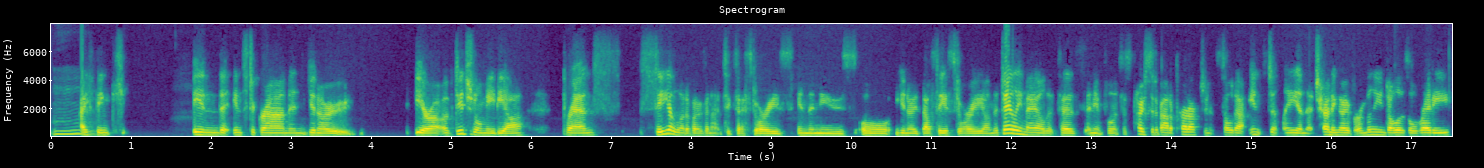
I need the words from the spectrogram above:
Mm. I think in the Instagram and you know era of digital media, brands see a lot of overnight success stories in the news, or you know they'll see a story on the Daily Mail that says an influencer's posted about a product and it's sold out instantly, and they're turning over a million dollars already,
